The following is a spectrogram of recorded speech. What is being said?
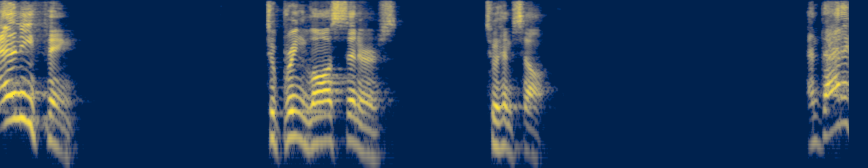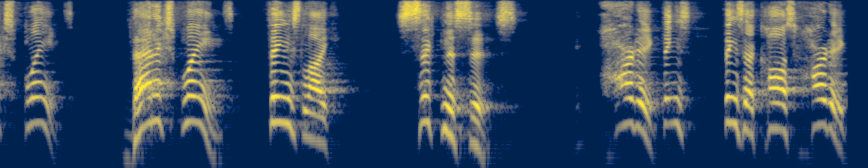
anything to bring lost sinners to himself. And that explains, that explains things like sicknesses, heartache, things, things that cause heartache,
